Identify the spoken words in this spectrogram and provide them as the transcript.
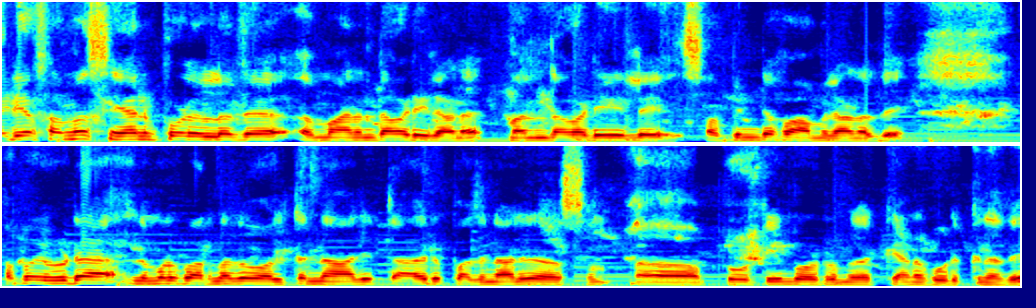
ഐഡിയ ഫാമസ് ഞാനിപ്പോൾ ഉള്ളത് മാനന്തവാടിയിലാണ്. മാനന്തവാടിയിൽ സബിന്റെ ഫാമിലാണത്. അപ്പോൾ ഇവിടെ നമ്മൾ പറഞ്ഞതുപോലെ തന്നെ ആദ്യത്തെ ആ ഒരു പതിനാല് ദിവസം പ്രോട്ടീൻ പൗഡറും ഇതൊക്കെയാണ് കൊടുക്കുന്നത്.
